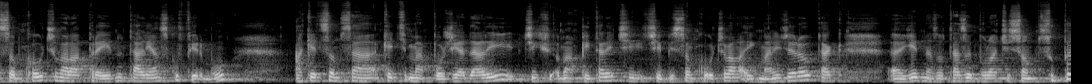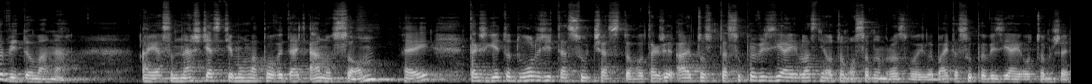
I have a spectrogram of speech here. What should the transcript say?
som koučovala pre jednu taliansku firmu a keď, som sa, keď ma požiadali, či ma pýtali, či, či by som koučovala ich manažerov, tak e, jedna z otázok bola, či som supervidovaná. A ja som našťastie mohla povedať, áno, som. Hej? Takže je to dôležitá súčasť toho. Takže, ale to, tá supervízia je vlastne o tom osobnom rozvoji, lebo aj tá supervízia je o tom, že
